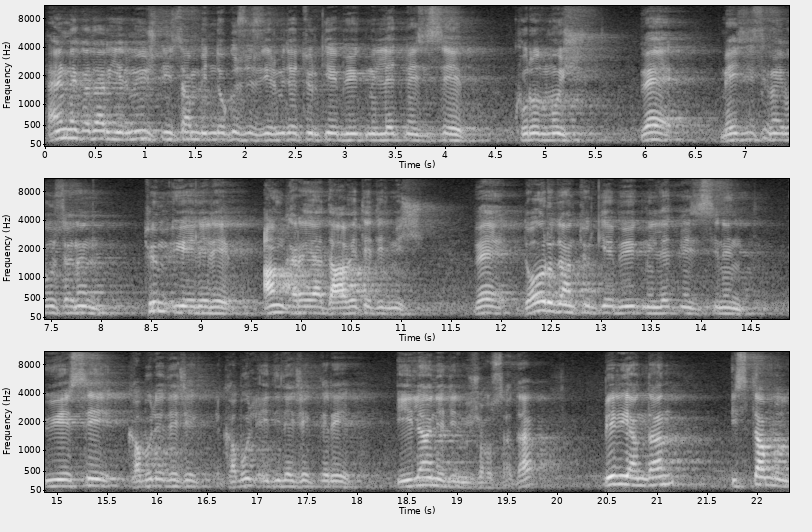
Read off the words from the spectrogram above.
Her ne kadar 23 Nisan 1920'de Türkiye Büyük Millet Meclisi kurulmuş ve Meclis-i Mebusa'nın tüm üyeleri Ankara'ya davet edilmiş ve doğrudan Türkiye Büyük Millet Meclisi'nin üyesi kabul edecek kabul edilecekleri ilan edilmiş olsa da bir yandan İstanbul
